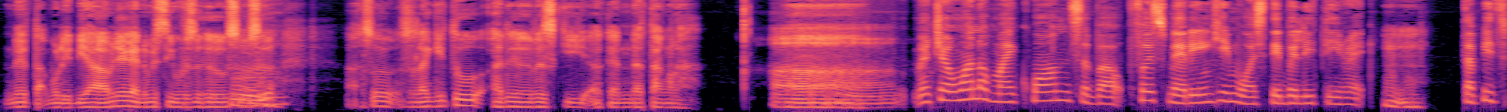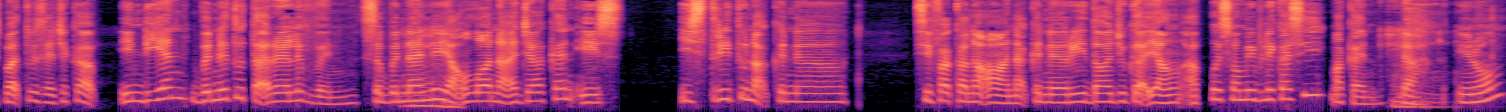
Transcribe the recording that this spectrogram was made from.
dia tak boleh diam je kan dia mesti usaha usaha. Hmm. Uh, so selagi tu ada rezeki akan datang lah. Ah. Macam one of my qualms about first marrying him was stability, right? Mm-mm. Tapi sebab tu saya cakap, in the end, benda tu tak relevan. Sebenarnya Hmm. yang Allah nak ajarkan is, isteri tu nak kena sifat kana'ah, nak kena rida juga yang apa suami boleh kasih, makan. Hmm. Dah, you know?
